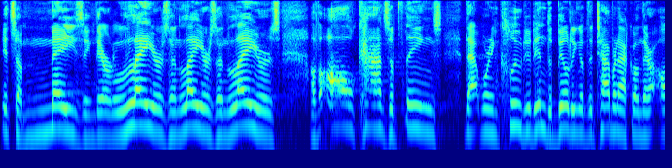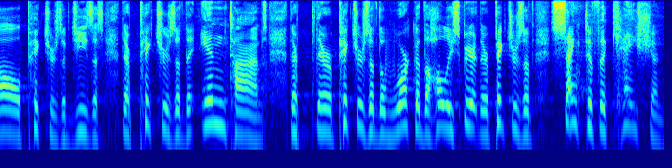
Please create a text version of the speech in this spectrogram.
It's amazing. There are layers and layers and layers of all kinds of things that were included in the building of the tabernacle, and they're all pictures of Jesus. They're pictures of the end times. They're, they're pictures of the work of the Holy Spirit. They're pictures of sanctification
